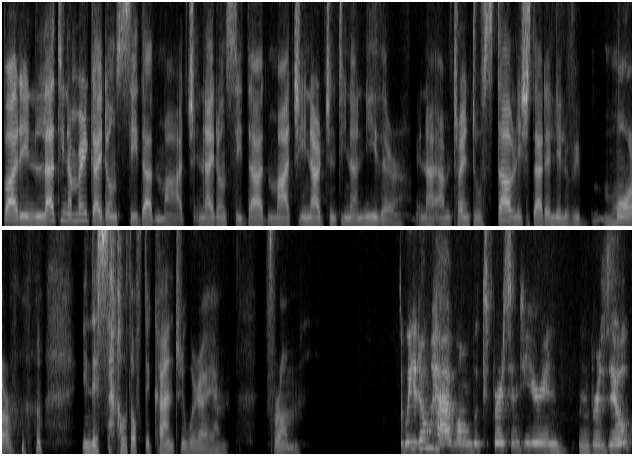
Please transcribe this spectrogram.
but in Latin America, I don't see that much, and I don't see that much in Argentina neither. And I, am trying to establish that a little bit more in the south of the country where I am. from? We don't have ombudsperson here in, in Brazil.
